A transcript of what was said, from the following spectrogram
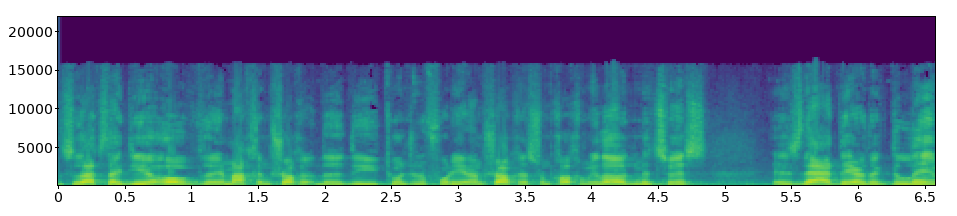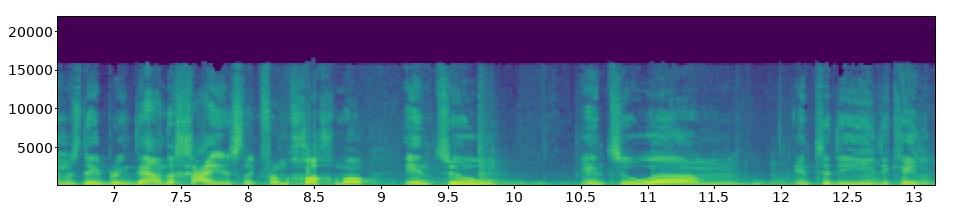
so that's the idea of the the, the 248 Amshachas from Chacham Ilad mitzvahs, is that they are like the limbs, they bring down the chayas, like from Chachma into into um, into the, the Kalim.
